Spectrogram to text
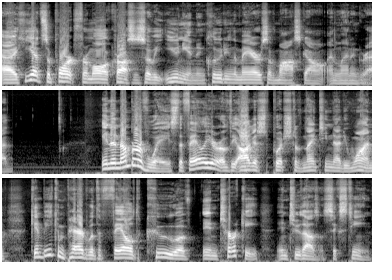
uh, he had support from all across the Soviet Union, including the mayors of Moscow and Leningrad. In a number of ways, the failure of the August Putsch of 1991 can be compared with the failed coup of, in Turkey in 2016.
